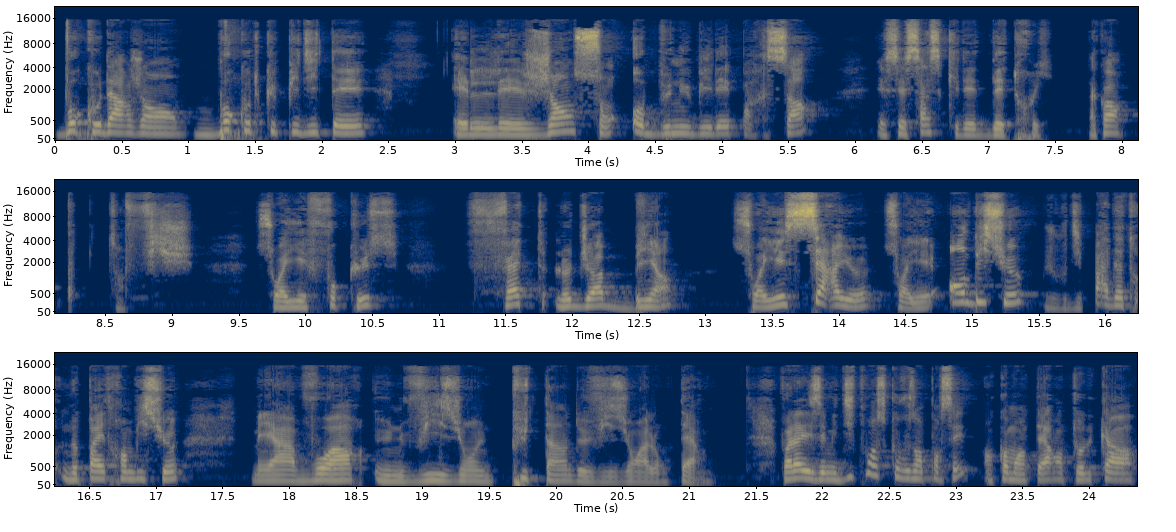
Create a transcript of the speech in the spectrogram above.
beaucoup d'argent, beaucoup de cupidité. Et les gens sont obnubilés par ça. Et c'est ça ce qui les détruit. D'accord? S'en fiche. Soyez focus. Faites le job bien. Soyez sérieux. Soyez ambitieux. Je vous dis pas d'être, ne pas être ambitieux mais avoir une vision, une putain de vision à long terme. Voilà les amis, dites-moi ce que vous en pensez en commentaire. En tout cas,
